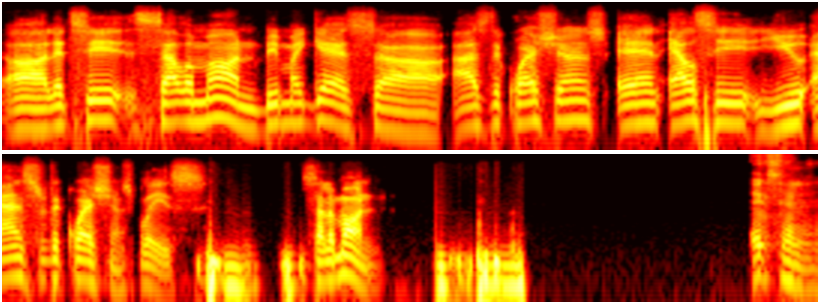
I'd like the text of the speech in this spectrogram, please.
Uh, let's see, Salomon, be my guest. Uh, ask the questions, and Elsie, you answer the questions, please. Salomon. Excellent.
